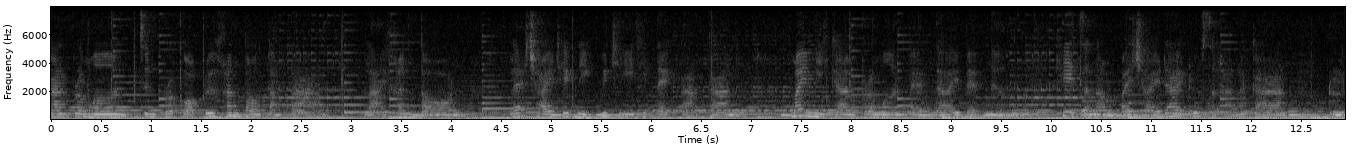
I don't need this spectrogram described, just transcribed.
การประเมินจึงประกอบด้วยขั้นตอนต่างๆ หลายขั้นตอน และใช้เทคนิควิธีที่แตกต่างกัน ไม่มีการประเมินแบบใดแบบหนึ่ง ที่จะนำไปใช้ได้ทุกสถานการณ์ หรือ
